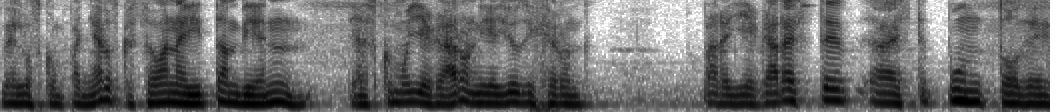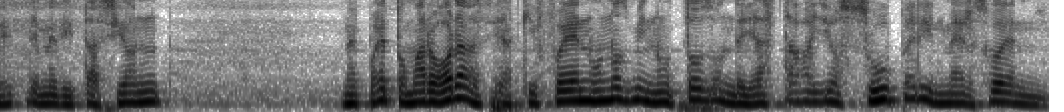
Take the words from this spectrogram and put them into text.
de los compañeros que estaban ahí también, ya es como llegaron y ellos dijeron, para llegar a este, a este punto de, de meditación, me puede tomar horas. Y aquí fue en unos minutos donde ya estaba yo súper inmerso en,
